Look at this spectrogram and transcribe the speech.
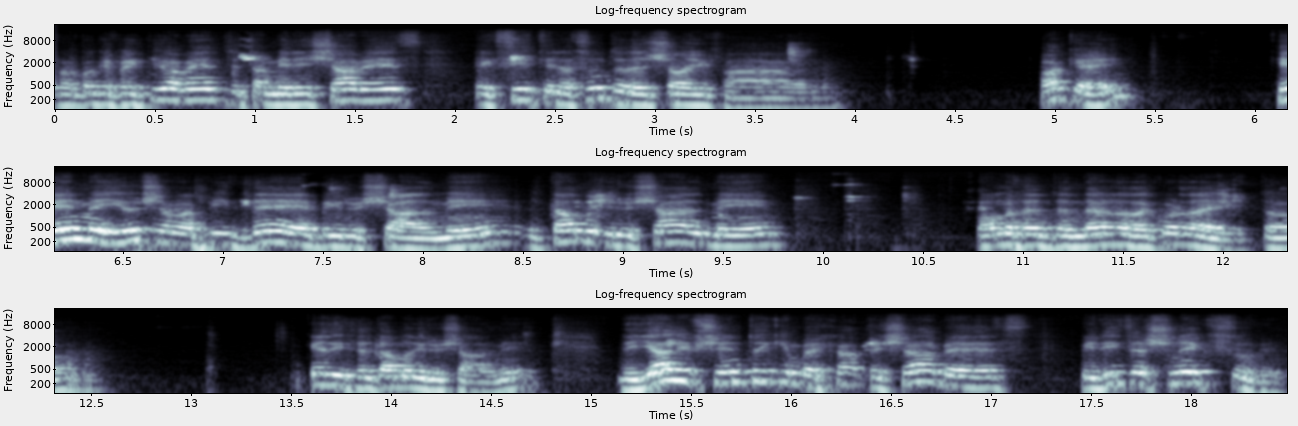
Porque efectivamente también en Chávez existe el asunto del Shoifar. Ok. ¿Quién me de Birushalmi? El Talmud Birushalmi, vamos a entenderlo de acuerdo a esto. ¿Qué dice el Talmud Birushalmi? De Yalif Shentoikim Beshabes, Milita Shneksubi.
